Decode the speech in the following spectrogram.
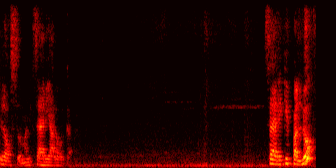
ఇలా వస్తుంది మనకి శారీ అలవగా శారీకి పళ్ళు.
